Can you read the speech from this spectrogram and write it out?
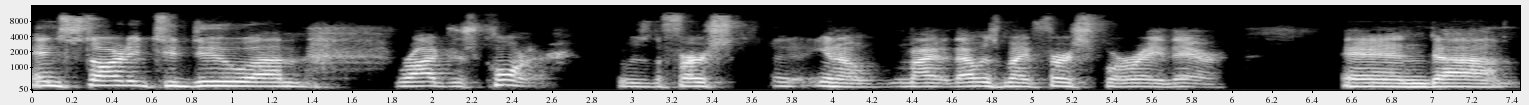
and started to do um, Rogers Corner. It was the first, uh, you know, my that was my first foray there, and um,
